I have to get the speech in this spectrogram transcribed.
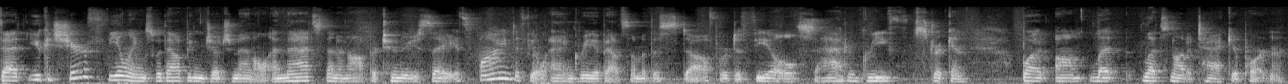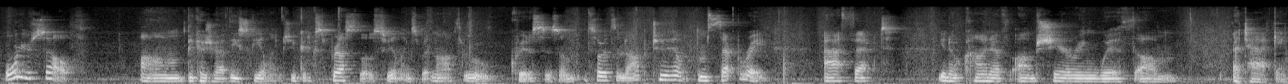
that you could share feelings without being judgmental and that's then an opportunity to say it's fine to feel angry about some of this stuff or to feel sad or grief stricken but um, let let's not attack your partner or yourself um, because you have these feelings. You could express those feelings, but not through criticism. So it's an opportunity to help them separate affect, you know, kind of um, sharing with um, attacking.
